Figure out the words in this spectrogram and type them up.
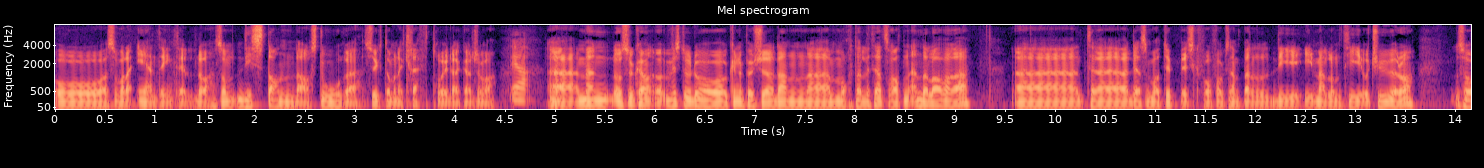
Og så var det én ting til, da, som de standard store sykdommene. Kreft, tror jeg det kanskje var. Ja. Uh, men kan, hvis du da kunne pushe den eh, mortalitetsraten enda lavere, Uh, til det som var typisk for f.eks. de i mellom 10 og 20, da, så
